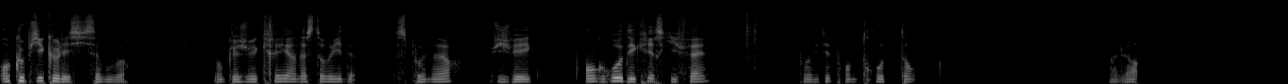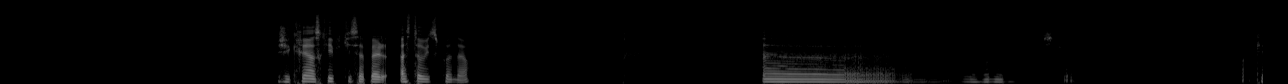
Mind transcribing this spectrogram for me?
en copier-coller si ça vous va. Donc je vais créer un astéroïde spawner. Puis je vais en gros décrire ce qu'il fait pour éviter de prendre trop de temps. Voilà. J'ai créé un script qui s'appelle Asteroid Spawner. Euh... oui, reload, si tu veux. Ok.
